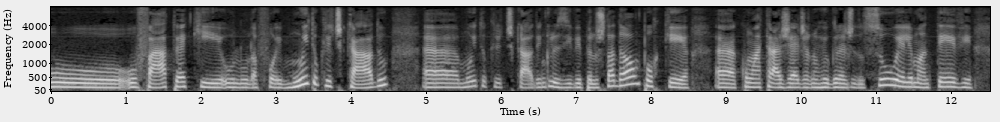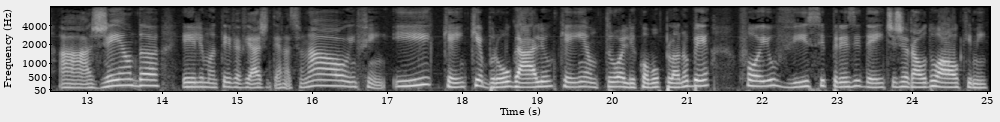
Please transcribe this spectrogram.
o, o fato é que o Lula foi muito criticado, uh, muito criticado, inclusive pelo Estadão, porque uh, com a tragédia no Rio Grande do Sul, ele manteve a agenda, ele manteve a viagem internacional, enfim. E quem quebrou o galho, quem entrou ali como plano B, foi o vice-presidente Geraldo Alckmin,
